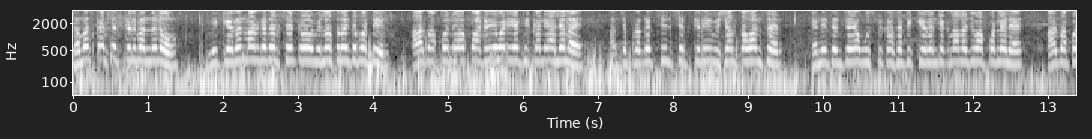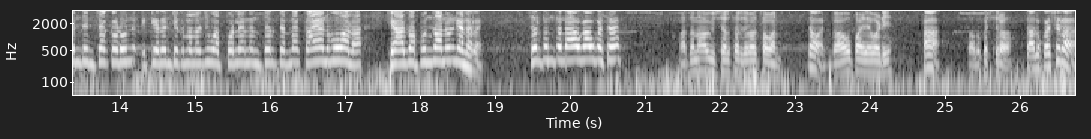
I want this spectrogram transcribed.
नमस्कार शेतकरी बंधूंनो मी केरळ मार्गदर्शक अ, विलास रायते पाटील. आज आपण अ, पाटणेवाडी या ठिकाणी आलेलो आहे. आमचे प्रगतशील शेतकरी विशाल चव्हाण सर यांनी त्यांच्या या ऊस पिकासाठी केरन टेक्नॉलॉजी वापरलेली आहे. आज आपण त्यांच्याकडून केरन टेक्नॉलॉजी वापरल्यानंतर त्यांना काय अनुभव आला हे आज आपण जाणून घेणार आहे. सर तुमचं नाव गाव कसं? माझं नाव विशाल सर्जेराव चव्हाण. चव्हाण. गाव पाळेवाडी हां. तालुका शिराळा. तालुका शिरा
